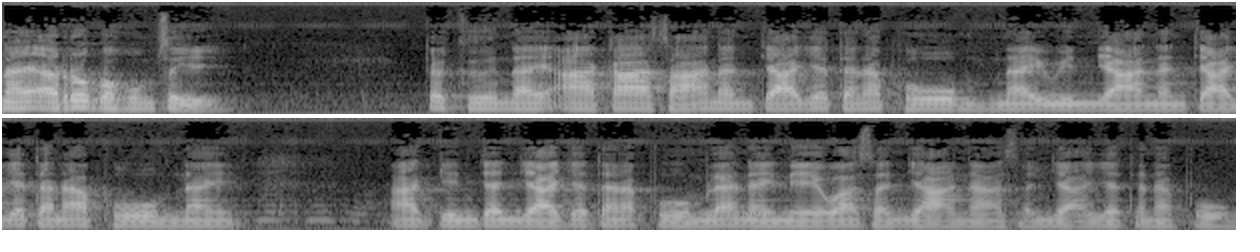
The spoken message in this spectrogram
ในอรูปภูมิสี่ก็คือในอากาสานัญจายตนะภูมิ ในวิญญาณัญจายตนะภูมิ ในอากินจัญญายตนะภูมิ และในเนวสัญญานาสัญญายตนะภูมิ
